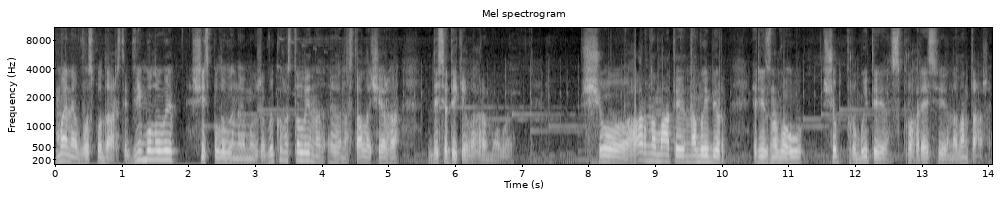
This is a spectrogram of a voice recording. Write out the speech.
У мене в господарстві дві булави, 6,5 ми вже використали, е, настала черга 10 кілограмової. Що гарно мати на вибір різну вагу, щоб пробити з прогресією навантажень.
